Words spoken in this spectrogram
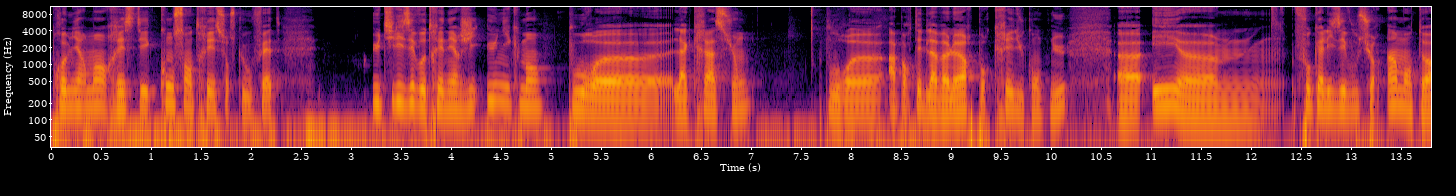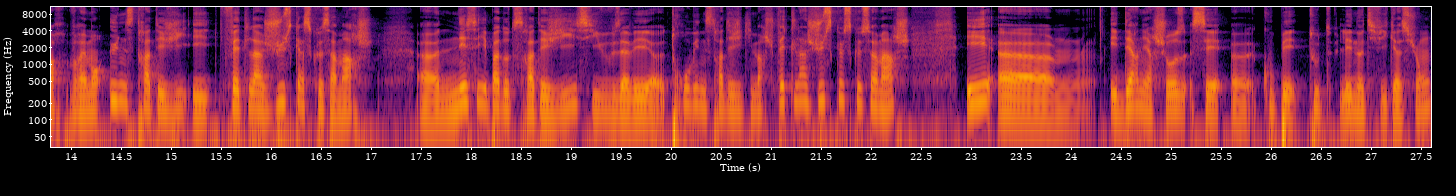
premièrement rester concentré sur ce que vous faites utilisez votre énergie uniquement pour euh, la création pour euh, apporter de la valeur, pour créer du contenu. Euh, et focalisez-vous sur un mentor, vraiment une stratégie, et faites-la jusqu'à ce que ça marche. Euh, n'essayez pas d'autres stratégies. Si vous avez euh, trouvé une stratégie qui marche, faites-la jusqu'à ce que ça marche. Et, euh, dernière chose, c'est couper toutes les notifications,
